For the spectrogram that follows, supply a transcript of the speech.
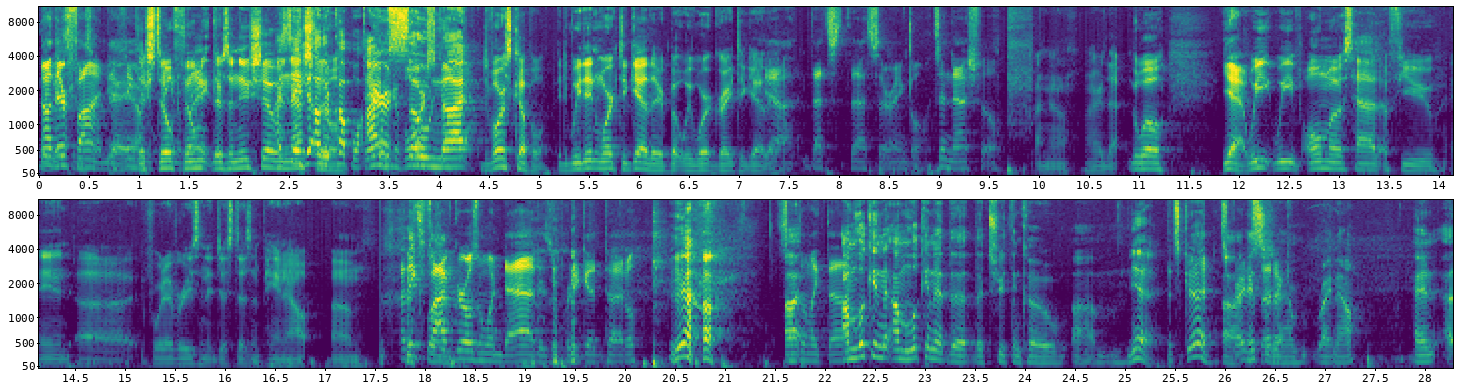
No, they're basically- fine. I Yeah, think yeah. They're still taking a filming. break. There's a new show I in say the other couple. They're I'm so divorced not. couple. Divorce couple. We didn't work together, but we work great together. Yeah, that's that's their angle. It's in Nashville. I know. I heard that. Well, yeah, we we've almost had a few, and uh, for whatever reason, it just doesn't pan out. Um, I think Five Girls and One Dad is a pretty good title. Yeah, Something I- like that. I'm looking. I'm looking at the the Truth and Co. Um, yeah, it's good. It's uh, great aesthetic. Instagram right now, and uh,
